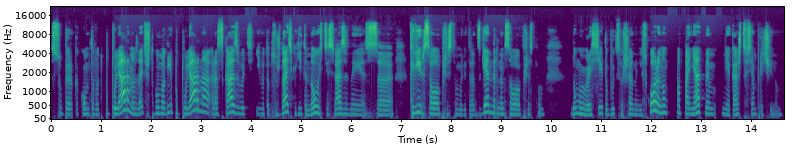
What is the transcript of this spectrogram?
супер каком-то вот популярном, знаете, чтобы мы могли популярно рассказывать и вот обсуждать какие-то новости, связанные с квир-сообществом или трансгендерным сообществом. Думаю, в России это будет совершенно не скоро, ну, по понятным, мне кажется, всем причинам.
